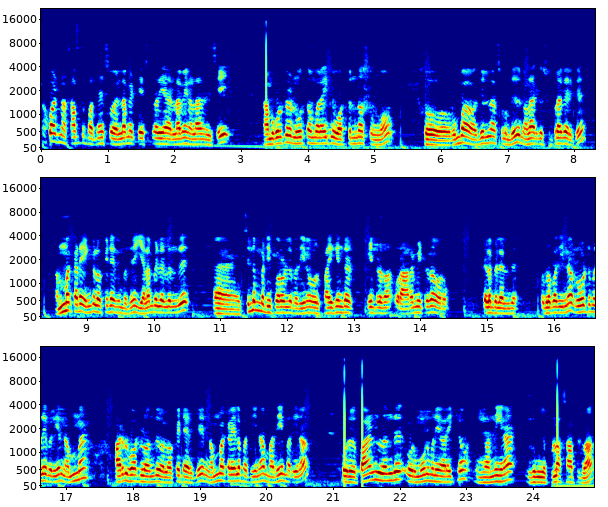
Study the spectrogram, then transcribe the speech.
சாப்பாடு நான் சாப்பிட்டு பார்த்தேன். ஸோ எல்லாமே டேஸ்ட் வரையா எல்லாமே நல்லா இருந்துச்சு. நம்ம கொடுக்குற நூற்றம்பது ரூபாய்க்கு ஒருத்தன் தான் சொல்லணும் ஸோ ரொம்ப இதெல்லாம் சொல்ல முடியாது. நல்லா இருக்குது சூப்பராகவே இருக்குது நம்ம கடை எங்கே லொக்கேட் இருக்குன்னு பார்த்தீங்கன்னா இளம்பிலேருந்து சின்னம்பட்டி போகிறவழில் பார்த்தீங்கன்னா ஒரு ஃபைவ் ஹண்ட்ரட் மீட்டர் தான் ஒரு அரை மீட்டர் தான் வரும் கிளம்பிலேருந்து அதில் பார்த்தீங்கன்னா ரோட்டு மேலே பார்த்தீங்கன்னா நம்ம அருள் ஹோட்டல் வந்து லொக்கேட் ஆயிருக்கு. நம்ம கடையில் பார்த்தீங்கன்னா மதியம் பார்த்தீங்கன்னா ஒரு பன்னெண்டுலேருந்து ஒரு மூணு மணி வரைக்கும் நீங்கள் வந்தீங்கன்னா இது நீங்கள் ஃபுல்லாக சாப்பிட்டுக்கலாம்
